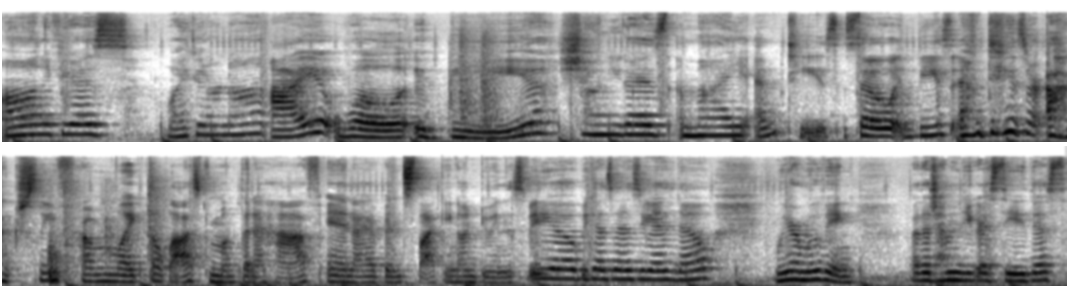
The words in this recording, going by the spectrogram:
on if you guys like it or not. I will be showing you guys my empties. So these empties are actually from like the last month and a half and I have been slacking on doing this video because as you guys know, we are moving. By the time that you guys see this,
